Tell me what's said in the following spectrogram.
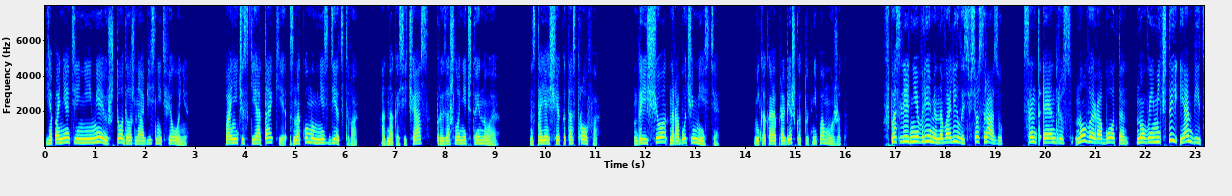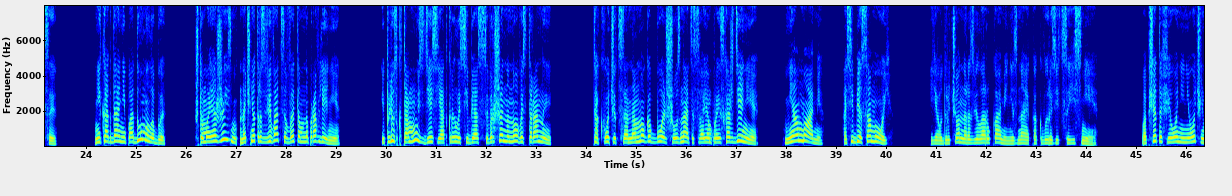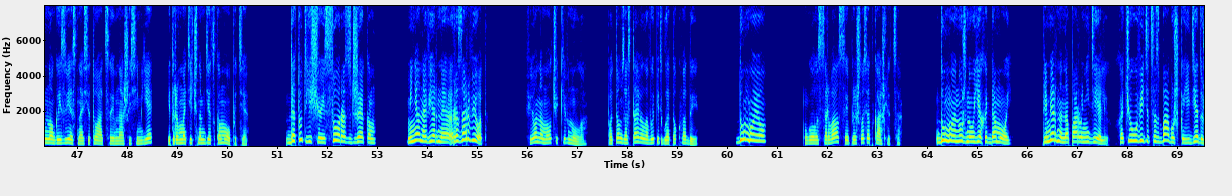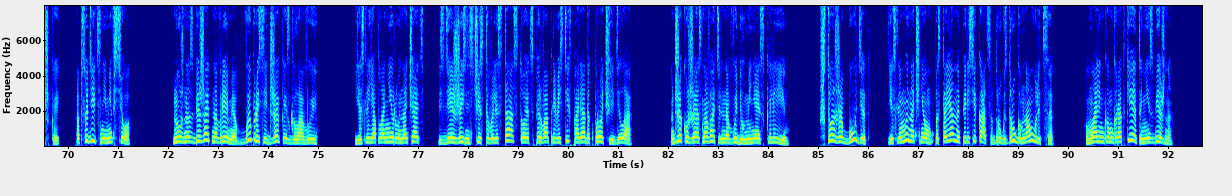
Я понятия не имею, что должна объяснить Фионе. Панические атаки знакомы мне с детства, однако сейчас произошло нечто иное. Настоящая катастрофа. Да еще на рабочем месте. Никакая пробежка тут не поможет. В последнее время навалилось все сразу. Сент-Эндрюс, новая работа, новые мечты и амбиции. Никогда не подумала бы, что моя жизнь начнет развиваться в этом направлении. И плюс к тому здесь я открыла себя с совершенно новой стороны. Так хочется намного больше узнать о своем происхождении. Не о маме, о себе самой. Я удрученно развела руками, не зная, как выразиться яснее. Вообще-то Фионе не очень много известно о ситуации в нашей семье и травматичном детском опыте. Да тут еще и ссора с Джеком. Меня, наверное, разорвет. Фиона молча кивнула. Потом заставила выпить глоток воды. «Думаю...» Голос сорвался и пришлось откашляться. «Думаю, нужно уехать домой. Примерно на пару недель. Хочу увидеться с бабушкой и дедушкой, обсудить с ними все. Нужно сбежать на время, выбросить Джека из головы. Если я планирую начать здесь жизнь с чистого листа, стоит сперва привести в порядок прочие дела. Джек уже основательно выбил меня из колеи. Что же будет, если мы начнем постоянно пересекаться друг с другом на улице? В маленьком городке это неизбежно».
